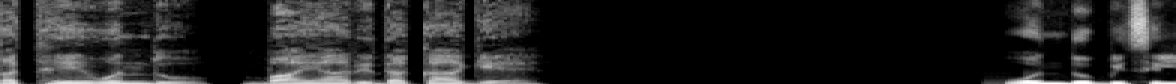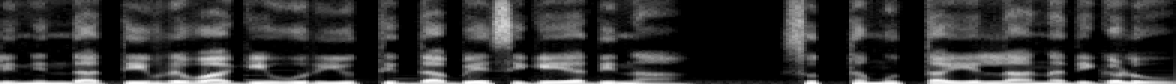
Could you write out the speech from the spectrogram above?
ಕಥೆ ಒಂದು, ಬಾಯಾರಿದ ಕಾಗೆ. ಒಂದು ಬಿಸಿಲಿನಿಂದ ತೀವ್ರವಾಗಿ ಉರಿಯುತ್ತಿದ್ದ ಬೇಸಿಗೆಯ ದಿನ. ಸುತ್ತಮುತ್ತ ಎಲ್ಲಾ ನದಿಗಳು,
